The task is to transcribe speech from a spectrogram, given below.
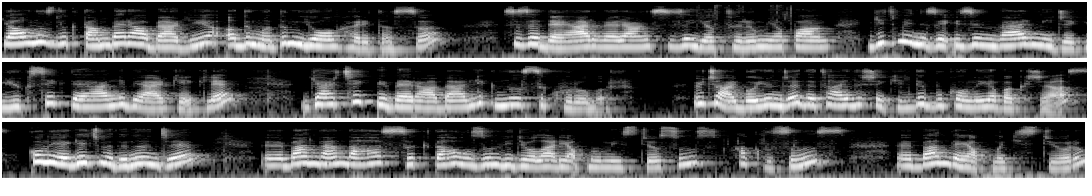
Yalnızlıktan beraberliğe adım adım yol haritası. Size değer veren, size yatırım yapan, gitmenize izin vermeyecek yüksek değerli bir erkekle gerçek bir beraberlik nasıl kurulur? 3 ay boyunca detaylı şekilde bu konuya bakacağız. Konuya geçmeden önce e, benden daha sık, daha uzun videolar yapmamı istiyorsunuz. Haklısınız. E, ben de yapmak istiyorum.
